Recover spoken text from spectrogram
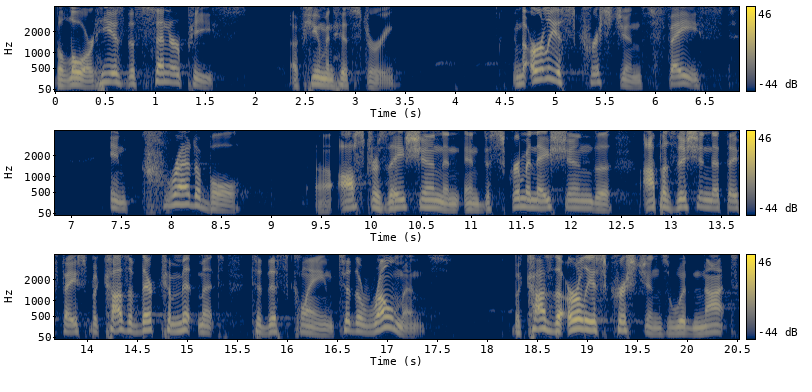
the Lord. He is the centerpiece of human history. And the earliest Christians faced incredible uh, ostracization and, and discrimination, the opposition that they faced because of their commitment to this claim. To the Romans, because the earliest Christians would not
